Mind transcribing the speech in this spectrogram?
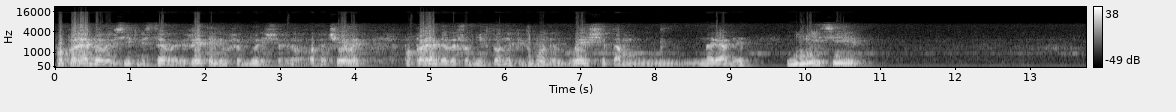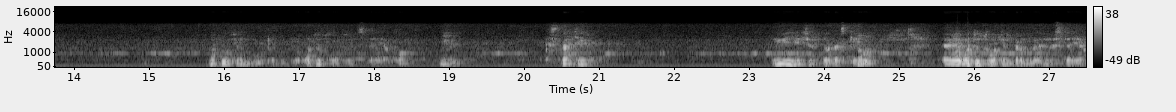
попередили всіх місцевих жителів, щоб ближче оточили, попередили, щоб ніхто не підходив ближче, там наряди міліції. Отут він був побудований, отут от він стояв. Угу. Кстати, і мені цю теж Ну, скинув. Е, отут от він приблизно стояв.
